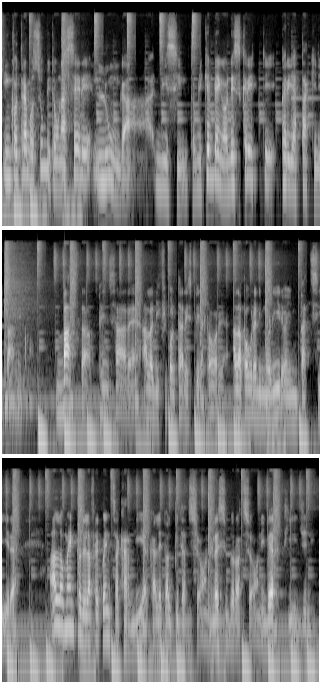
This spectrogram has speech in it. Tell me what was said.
incontriamo subito una serie lunga di sintomi che vengono descritti per gli attacchi di panico. Basta pensare alla difficoltà respiratoria, alla paura di morire o impazzire, all'aumento della frequenza cardiaca, le palpitazioni, le sudorazioni, i vertigini,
